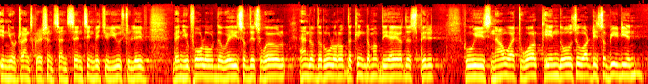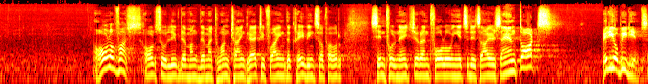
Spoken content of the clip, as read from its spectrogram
in your transgressions and sins in which you used to live when you followed the ways of this world and of the ruler of the kingdom of the air, the Spirit, who is now at work in those who are disobedient. All of us also lived among them at one time, gratifying the cravings of our sinful nature and following its desires and thoughts. Very obedient.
